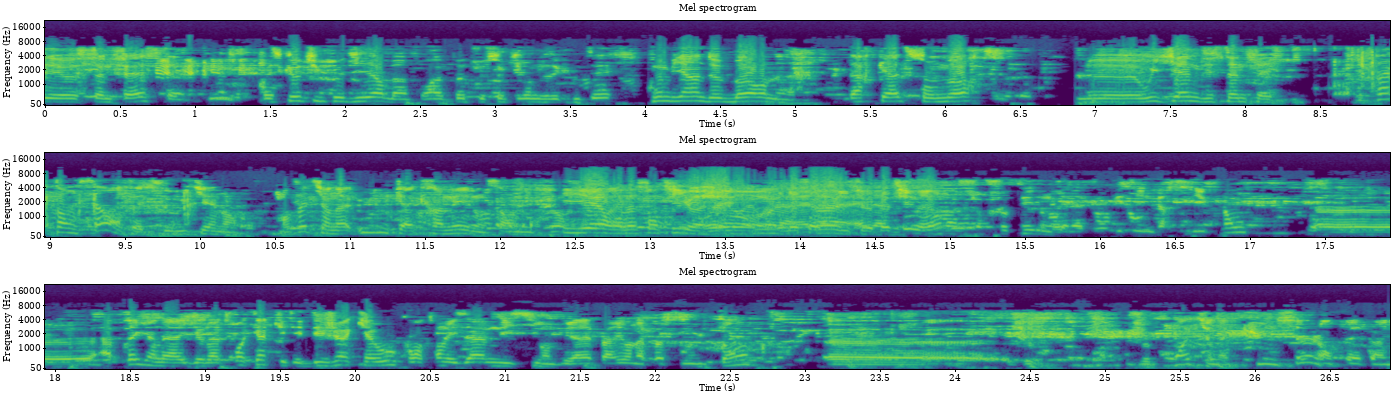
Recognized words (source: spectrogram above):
Es au Stunfest, est-ce que tu peux dire, ben, pour un peu tous ceux qui vont nous écouter, combien de bornes d'arcade sont mortes le week-end du Stunfest C'est pas tant que ça en fait ce week-end. En fait, il y en a une qui a cramé, donc ça on est Hier, on l'a senti. Ouais. voilà, l'a senti, elle- c'est la patine, elle a hein. vraiment surchauffé, donc elle a péter une partie des plombs. Euh, après, il y en a, il y en a trois quatre qui étaient déjà KO quand on les a amenés ici. On devait les réparer, on n'a pas trop eu le temps. Euh, je, je crois qu'il y en a qu'une seule en fait, hein,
